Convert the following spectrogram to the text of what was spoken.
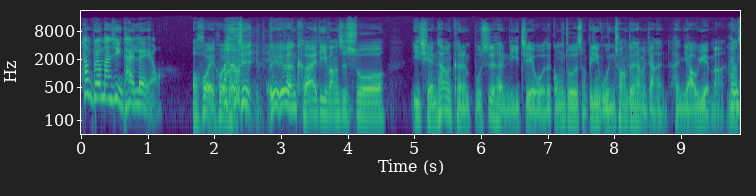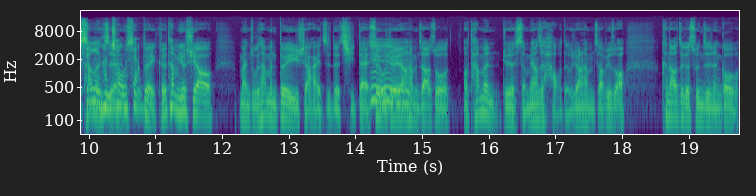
他们不用担心你太累哦。哦，会会会。其实有有个很可爱的地方是说，以前他们可能不是很理解我的工作是什么，毕竟文创对他们讲很很遥远嘛，那他们、很抽象。对，可是他们又需要满足他们对于小孩子的期待，所以我就会让他们知道说，哦，他们觉得什么样是好的，我就让他们知道。比如说，哦。看到这个孙子能够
